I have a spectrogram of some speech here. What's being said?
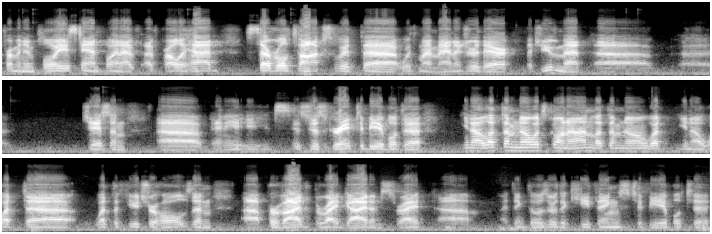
from an employee standpoint, I've, I've probably had several talks with uh, with my manager there that you've met, uh, uh, Jason, uh, and he, it's it's just great to be able to you know let them know what's going on, let them know what you know what uh, what the future holds, and uh, provide the right guidance. Right. Um, I think those are the key things to be able to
